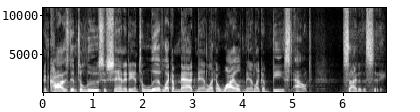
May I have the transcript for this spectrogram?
and caused him to lose his sanity and to live like a madman, like a wild man, like a beast outside of the city.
